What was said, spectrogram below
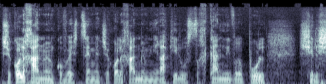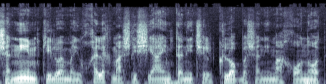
כשכל אחד מהם כובש צמד, שכל אחד מהם נראה כאילו הוא שחקן ליברפול של שנים, כאילו הם היו חלק מהשלישייה האימתנית של קלופ בשנים האחרונות.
